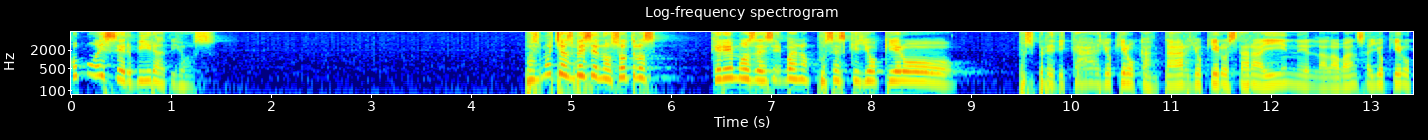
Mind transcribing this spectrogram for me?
¿Cómo es servir a Dios? Pues muchas veces nosotros queremos decir, bueno, pues es que yo quiero pues predicar, yo quiero cantar, yo quiero estar ahí en la alabanza, yo quiero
